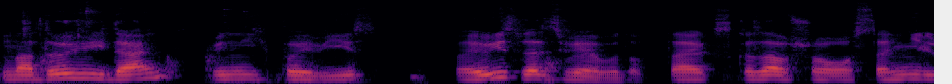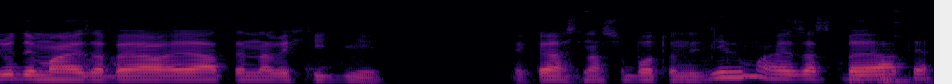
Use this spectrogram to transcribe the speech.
на другий день він їх привіз. Привіз весь виводок. Так як сказав, що останні люди мають забирати на вихідні. Якраз на суботу-неділю має забирати.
